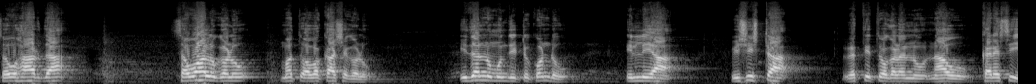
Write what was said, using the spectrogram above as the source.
ಸೌಹಾರ್ದ, ಸವಾಲುಗಳು ಮತ್ತು ಅವಕಾಶಗಳು. ಇದನ್ನು ಮುಂದಿಟ್ಟುಕೊಂಡು ಇಲ್ಲಿಯ ವಿಶಿಷ್ಟ ವ್ಯಕ್ತಿತ್ವಗಳನ್ನು ನಾವು ಕರೆಸಿ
